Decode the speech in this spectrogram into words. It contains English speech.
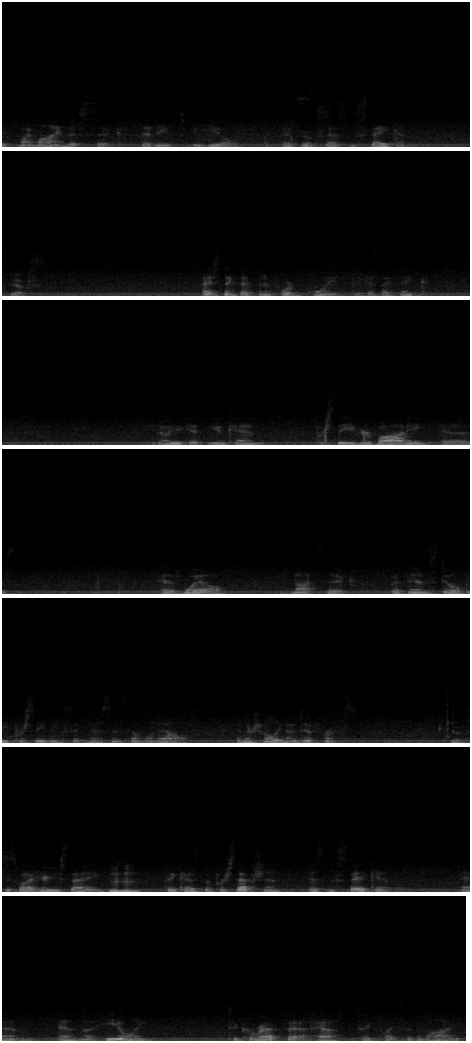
it's my mind that's sick, that needs to be healed. That's, Yes. that's mistaken. Yes. I just think that's an important point, because I think, you know, you can, you can perceive your body as, as well, as not sick, but then still be perceiving sickness in someone else. And there's really no difference, Yes. is what I hear you saying, Mm-hmm. because the perception is mistaken, and, and the healing to correct that has to take place in the mind.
